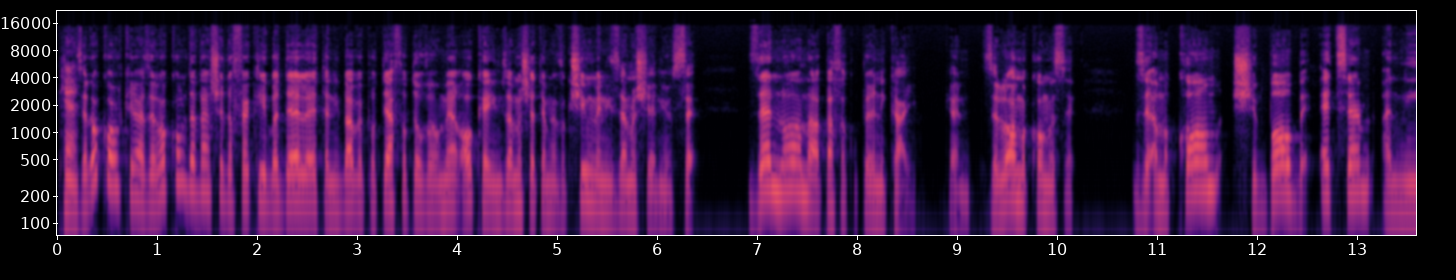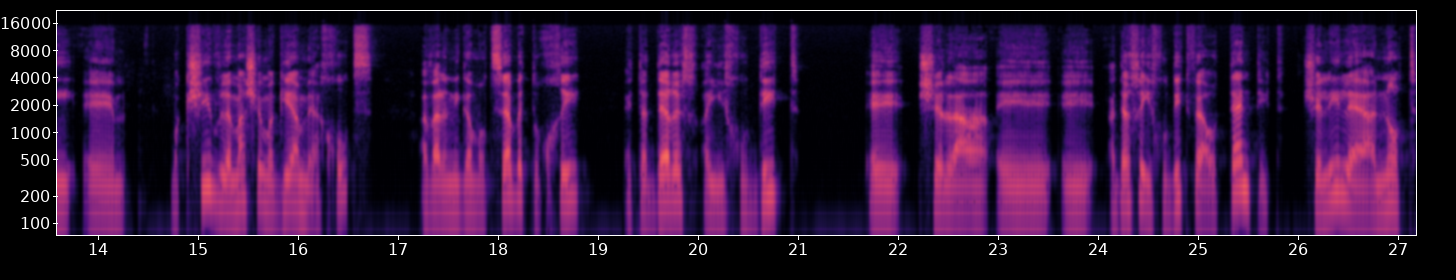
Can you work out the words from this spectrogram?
כן. זה לא כל קריאה, זה לא כל דבר שדופק לי בדלת, אני בא ופותח אותו ואומר, אוקיי, אם זה מה שאתם מבקשים ממני, זה מה שאני עושה. זה לא המהפך הקופרניקאי, כן? זה לא המקום הזה. זה המקום שבו בעצם אני אה, מקשיב למה שמגיע מהחוץ, אבל אני גם מוצא בתוכי את הדרך הייחודית אה, של ה, אה, אה, הדרך הייחודית והאותנטית שלי להיענות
